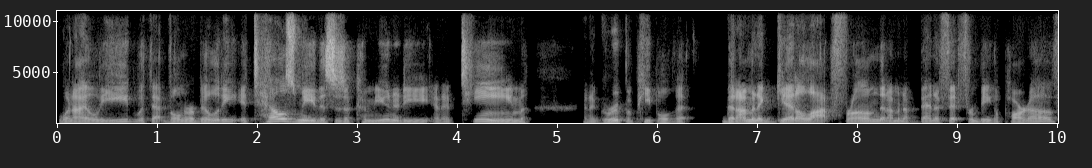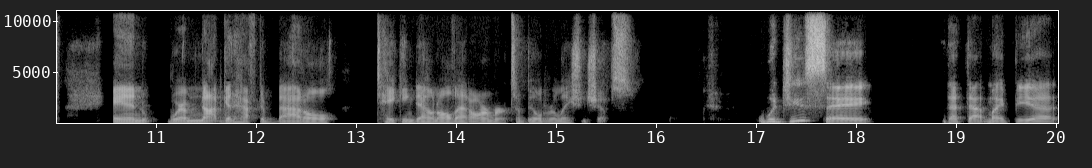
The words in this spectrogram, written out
when i lead with that vulnerability it tells me this is a community and a team and a group of people that that i'm going to get a lot from that i'm going to benefit from being a part of and where i'm not going to have to battle taking down all that armor to build relationships. Would you say that that might be a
